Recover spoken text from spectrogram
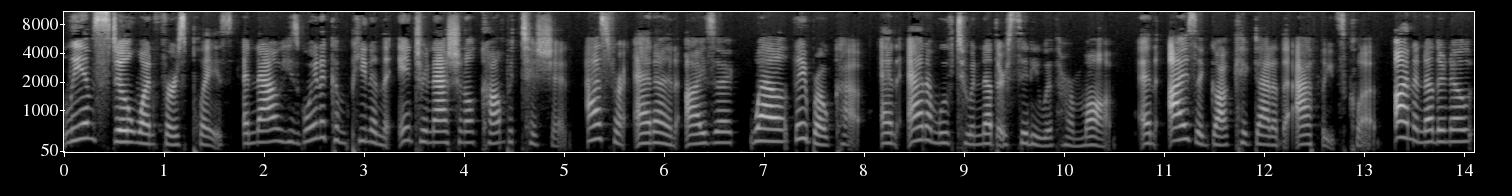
Liam still won first place, and now he's going to compete in the international competition. As for Anna and Isaac, well, they broke up, and Anna moved to another city with her mom and Isaac got kicked out of the athletes club. On another note,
